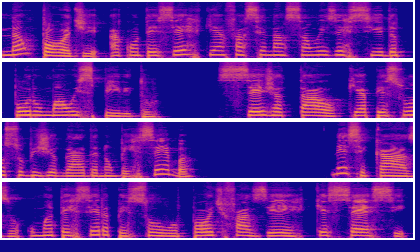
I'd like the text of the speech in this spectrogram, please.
Não pode acontecer que a fascinação exercida por um mau espírito seja tal que a pessoa subjugada não perceba? Nesse caso, uma terceira pessoa pode fazer que cesse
